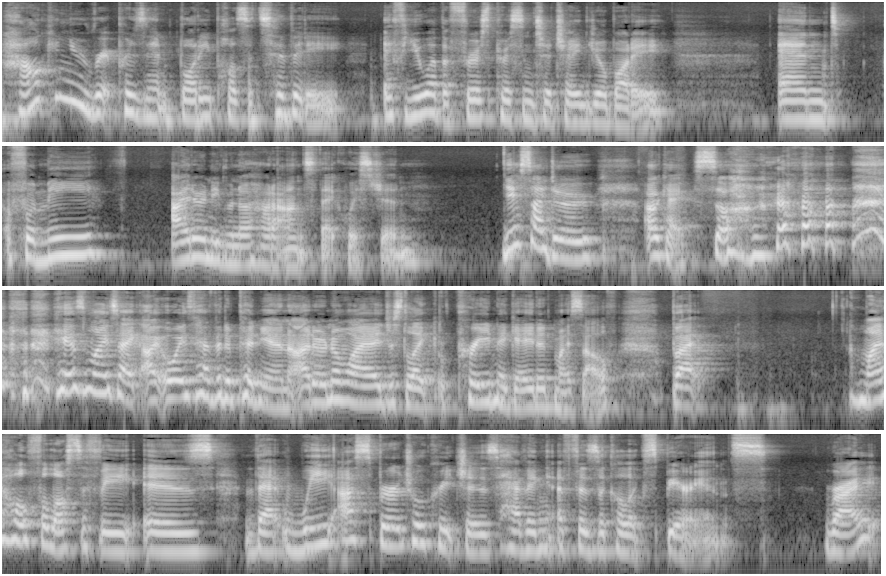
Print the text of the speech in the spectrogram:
how can you represent body positivity if you are the first person to change your body? And for me, I don't even know how to answer that question. Yes, I do. Okay, so here's my take. I always have an opinion. I don't know why I just like pre negated myself, but my whole philosophy is that we are spiritual creatures having a physical experience right?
